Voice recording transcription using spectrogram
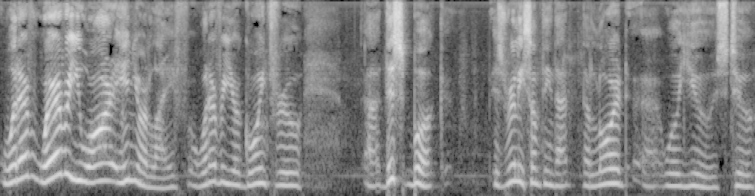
whatever, wherever you are in your life, whatever you're going through, uh, this book is really something that the Lord uh, will use to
